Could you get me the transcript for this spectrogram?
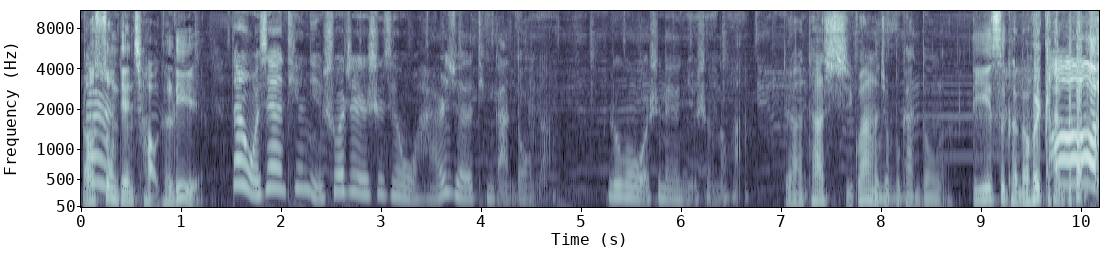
然后送点巧克力，但是我现在听你说这个事情，我还是觉得挺感动的。如果我是那个女生的话，对啊，他习惯了就不嗯感动了，第一次可能会感动哦，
